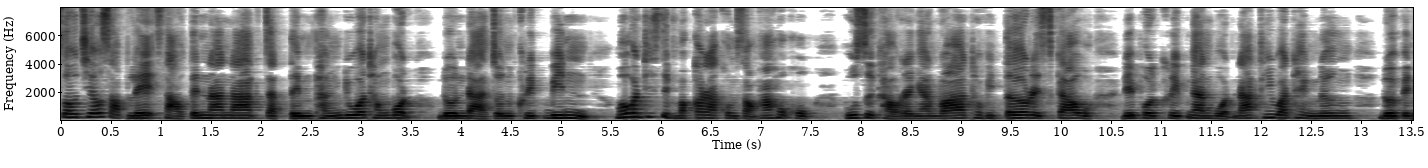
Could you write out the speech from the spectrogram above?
โซเชียลสับเละสาวเต้นหน้านาคจัดเต็มทั้งยั่วทั้งบด โดนด่าจนคลิปบิน เมื่อวันที่ 10 มกราคม 2566 ผู้สื่อข่าวรายงานว่าทวิตเตอร์ Red Skull ได้โพสต์คลิปงานบวชนาคที่วัดแห่งหนึ่ง โดยเป็น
